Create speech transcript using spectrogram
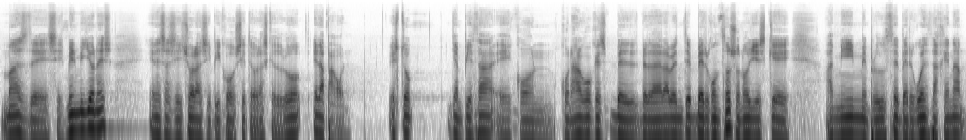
más de seis mil millones en esas seis horas y pico, siete horas que duró el apagón. Esto ya empieza eh, con, con, algo que es verdaderamente vergonzoso, ¿no? Y es que a mí me produce vergüenza ajena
